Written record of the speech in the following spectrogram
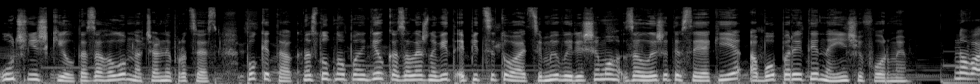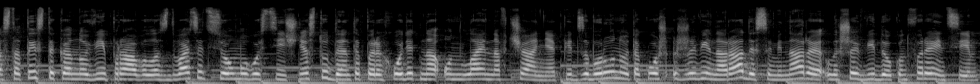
учні шкіл та загалом навчальний процес. Поки так, наступного понеділка, залежно від епідситуації, ми вирішимо залишити все як є або перейти на інші форми. Нова статистика, нові правила. З 27 січня студенти переходять на онлайн навчання. Під забороною також живі наради, семінари, лише відеоконференції.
